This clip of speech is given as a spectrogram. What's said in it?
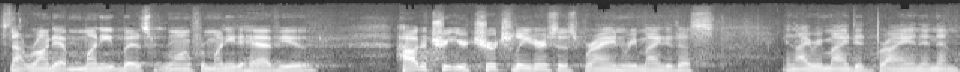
It's not wrong to have money, but it's wrong for money to have you. How to treat your church leaders, as Brian reminded us, and I reminded Brian, and then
